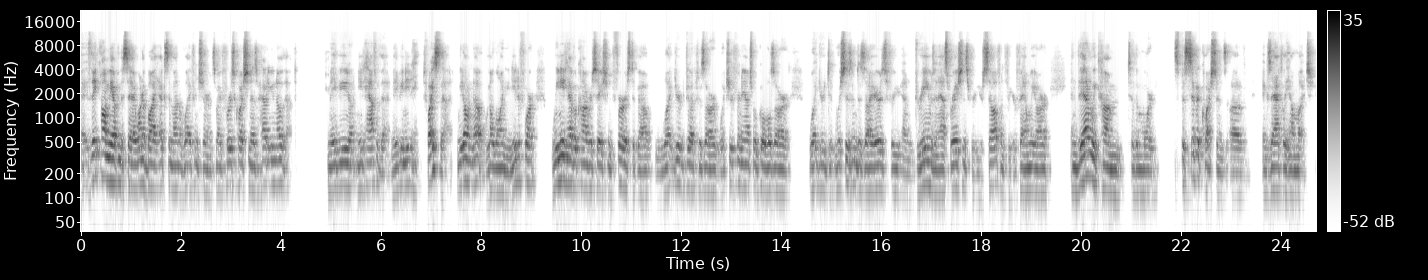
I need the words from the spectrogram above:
know, if they call me up and they say, I want to buy X amount of life insurance, my first question is, how do you know that? Maybe you don't need half of that. Maybe you need twice that. We don't know how long you need it for. We need to have a conversation first about what your objectives are, what your financial goals are, what your wishes and desires for and dreams and aspirations for yourself and for your family are. And then we come to the more specific questions of exactly how much.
